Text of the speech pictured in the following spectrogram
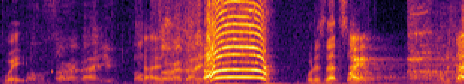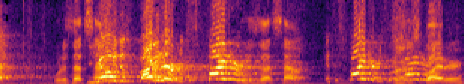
Wait. Bulbasaur right behind you. Guys? Bulbasaur right behind you. Ah! What is that sound? Wait, what is that? What is that Yo, it's a spider! It's a spider! What is that sound? It's a spider! It's a Is it spider! a spider?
